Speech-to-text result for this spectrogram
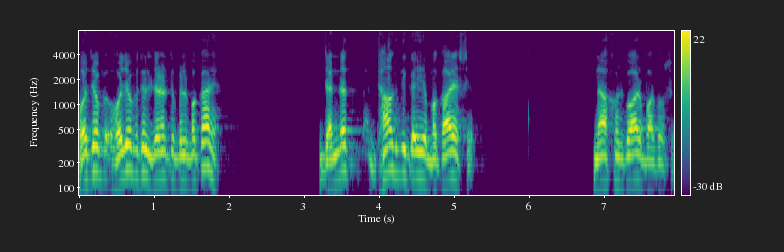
ہو جب جنت تو بل بکار ہے جنت ڈھانک دی گئی ہے مکارے سے، ناخوشگوار باتوں سے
